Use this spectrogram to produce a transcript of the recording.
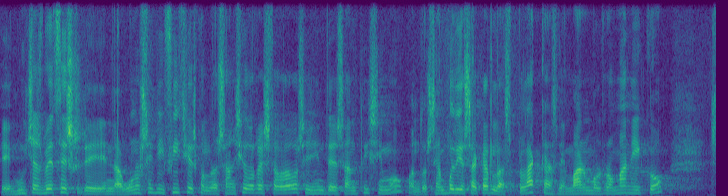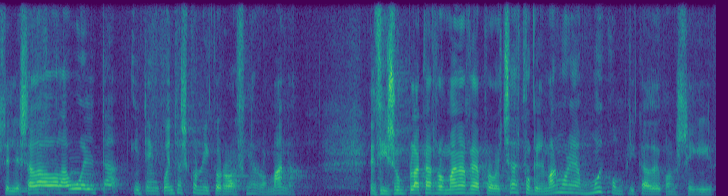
Eh, muchas veces eh, en algunos edificios cuando se han sido restaurados es interesantísimo, cuando se han podido sacar las placas de mármol románico, se les ha dado la vuelta y te encuentras con iconografía romana. Es decir, son placas romanas reaprovechadas porque el mármol era muy complicado de conseguir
